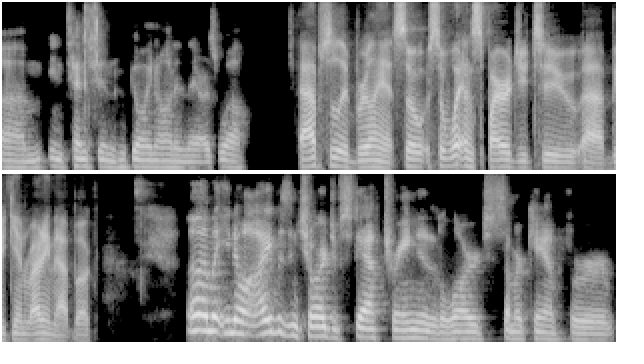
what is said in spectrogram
um, intention going on in there as well. Absolutely brilliant. So, so what inspired you to uh, begin writing that book? Um, you know, I was in charge of staff training at a large summer camp for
